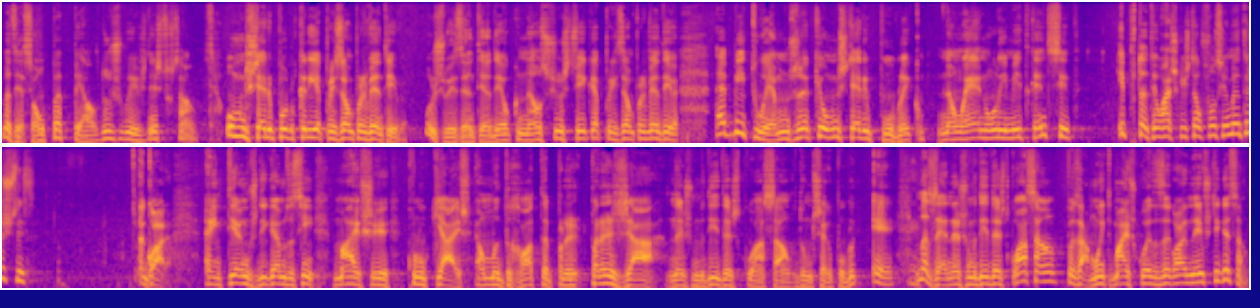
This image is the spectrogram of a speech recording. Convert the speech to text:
Mas esse é o papel do juiz de instrução. O Ministério Público queria prisão preventiva. O juiz entendeu que não se justifica a prisão preventiva. Habituemos-nos a que o Ministério Público não é, no limite, quem decide. E, portanto, eu acho que isto é o funcionamento da justiça. Agora, em termos, digamos assim, mais eh, coloquiais, é uma derrota para, para já nas medidas de coação do Ministério Público? É, mas é nas medidas de coação, pois há muito mais coisas agora na investigação.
